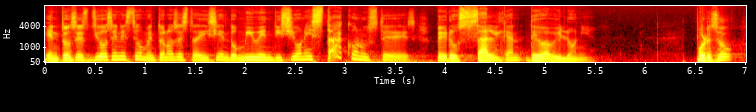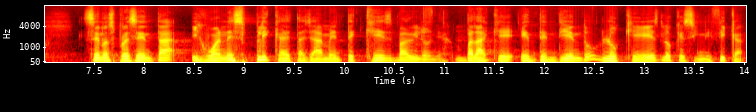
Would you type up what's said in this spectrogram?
Entonces Dios en este momento nos está diciendo, mi bendición está con ustedes, pero salgan de Babilonia. Por eso se nos presenta y Juan explica detalladamente qué es Babilonia, para que entendiendo lo que es, lo que significa,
